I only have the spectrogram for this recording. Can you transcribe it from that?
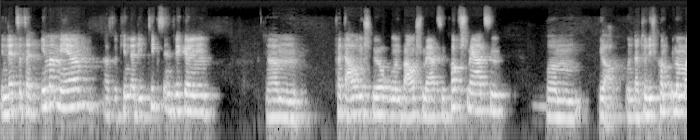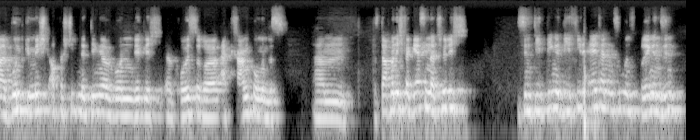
In letzter Zeit immer mehr, also Kinder, die Ticks entwickeln, ähm, Verdauungsstörungen, Bauchschmerzen, Kopfschmerzen. Ähm, ja, und natürlich kommt immer mal bunt gemischt auch verschiedene Dinge, wo wirklich äh, größere Erkrankungen, das, ähm, das darf man nicht vergessen. Natürlich sind die Dinge, die viele Eltern zu uns bringen, sind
